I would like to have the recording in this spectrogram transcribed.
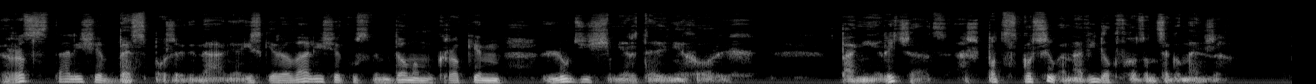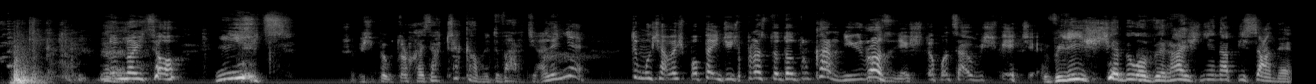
rozstali się bez pożegnania i skierowali się ku swym domom krokiem ludzi śmiertelnie chorych. Pani Richards aż podskoczyła na widok wchodzącego męża. No, no i co? Nic. Żebyś był trochę zaczekał, Edwardzie, ale nie. Ty musiałeś popędzić prosto do drukarni i roznieść to po całym świecie. W liście było wyraźnie napisane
